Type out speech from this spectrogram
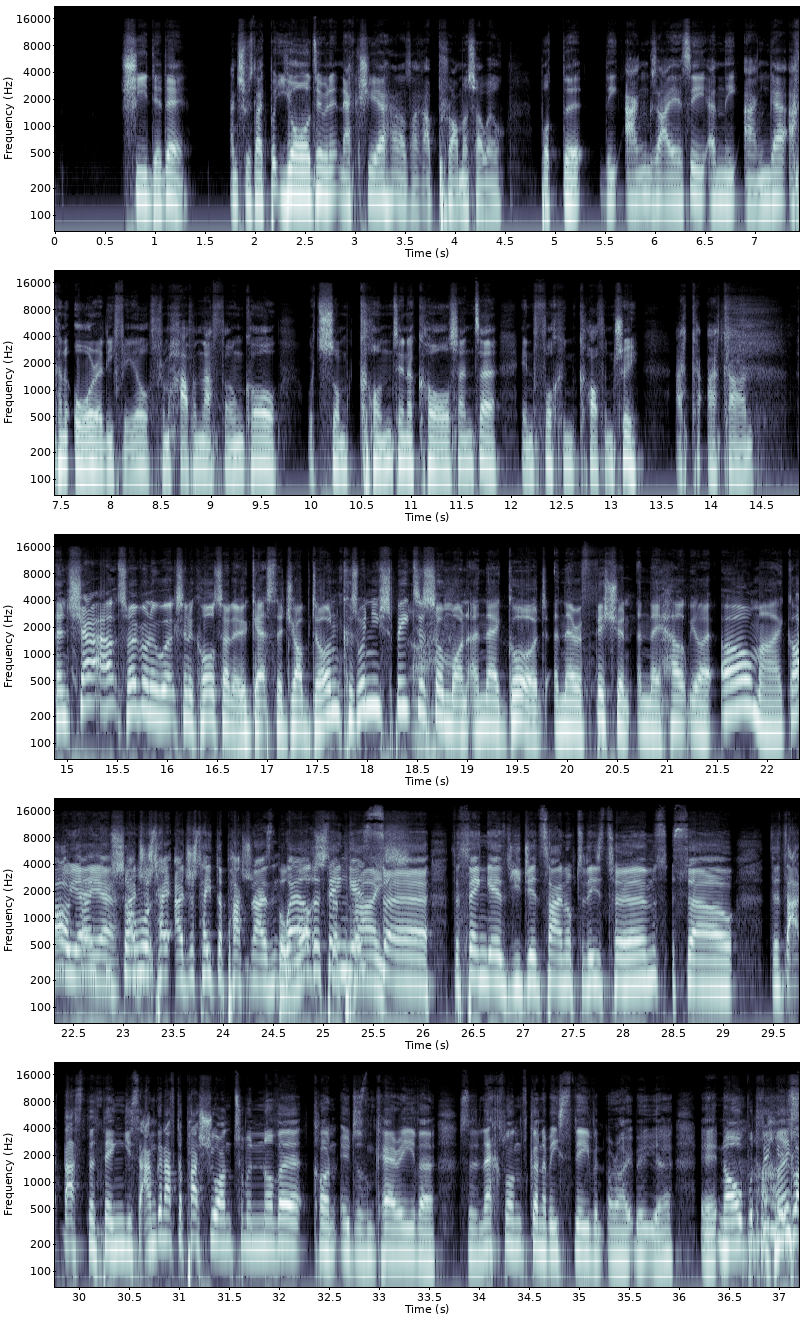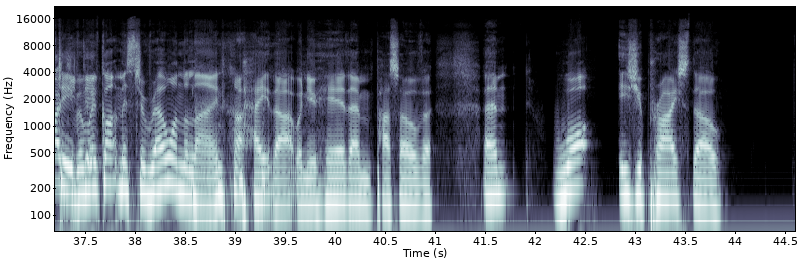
she did it. And she was like, but you're doing it next year. And I was like, I promise I will. But the the anxiety and the anger I can already feel from having that phone call with some cunt in a call center in fucking Coventry. I, ca- I can't. And shout out to everyone who works in a call center who gets the job done. Because when you speak Ah. to someone and they're good and they're efficient and they help, you're like, oh my god, Oh yeah, thank yeah. you so I much. just hate, I just hate the patronising. But well, the what's the thing price? is, uh, the thing is, you did sign up to these terms, so that, that that's the thing. You, s- I'm gonna have to pass you on to another cunt who doesn't care either. So the next one's gonna be Stephen. All right, but yeah, uh, no. But the thing Hi, is, like, you Stephen. did- We've got Mr. Rowe on the line. I hate that when you hear them pass over. Um, what is your price though?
